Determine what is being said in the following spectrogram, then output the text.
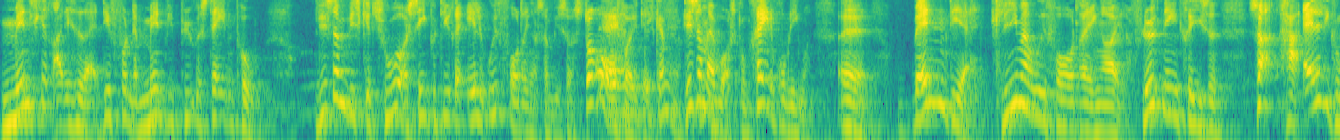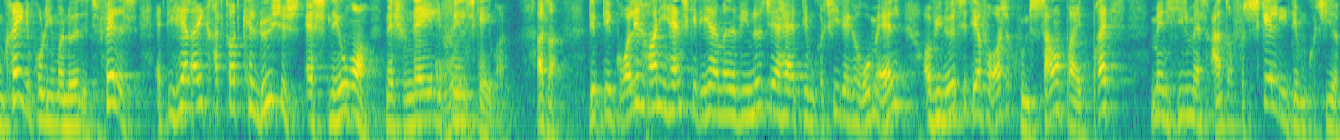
menneskerettigheder er det fundament, vi bygger staten på. Ligesom vi skal ture og se på de reelle udfordringer, som vi så står ja, overfor i dag. Det, det som er vores konkrete problemer. Øh, hvad enten det er klimaudfordringer eller flygtningekrise, så har alle de konkrete problemer noget det til fælles, at de heller ikke ret godt kan løses af snævre nationale oh. fællesskaber. Altså, det, det går lidt hånd i handske det her med, at vi er nødt til at have et demokrati, der kan rumme alle, og vi er nødt til derfor også at kunne samarbejde bredt med en hel masse andre forskellige demokratier,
